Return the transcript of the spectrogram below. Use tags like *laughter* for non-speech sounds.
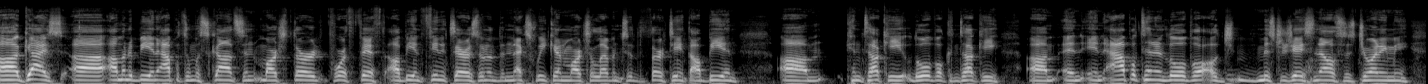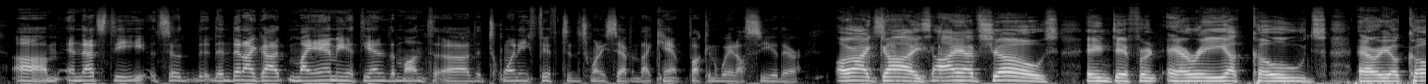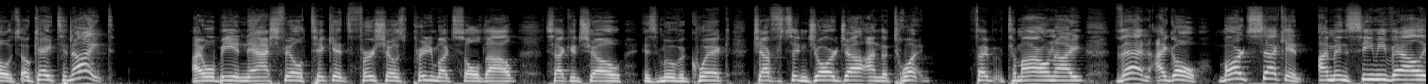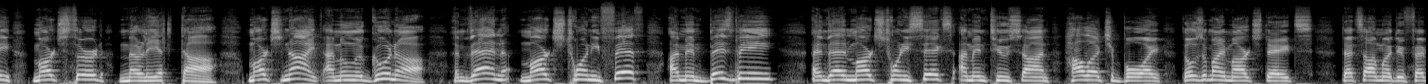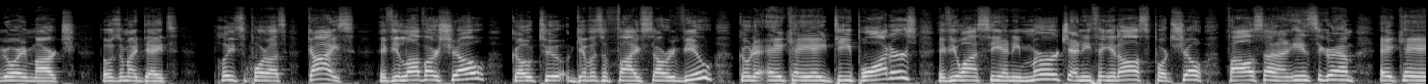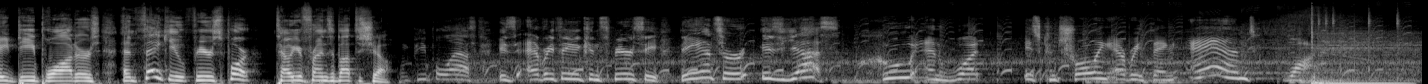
Uh, guys, uh, I'm going to be in Appleton, Wisconsin, March 3rd, 4th, 5th. I'll be in Phoenix, Arizona the next weekend, March 11th to the 13th. I'll be in um, Kentucky, Louisville, Kentucky, um, and in Appleton and Louisville, I'll, Mr. Jason Ellis is joining me, um, and that's the so. Th- then then I got Miami at the end of the month, uh, the 25th to the 27th. I can't fucking wait. I'll see you there. All right, guys, I have shows in different area codes. Area codes. Okay, tonight I will be in Nashville. Tickets, first show's pretty much sold out. Second show is moving quick. Jefferson, Georgia on the 20. Feb- tomorrow night. Then I go March 2nd, I'm in Simi Valley. March 3rd, Marietta. March 9th, I'm in Laguna. And then March 25th, I'm in Bisbee. And then March 26th, I'm in Tucson. Holla at your boy. Those are my March dates. That's all I'm going to do. February, March. Those are my dates. Please support us. Guys, if you love our show, go to give us a five star review. Go to AKA Deep Waters. If you want to see any merch, anything at all, support the show. Follow us on Instagram, AKA Deep Waters. And thank you for your support. Tell your friends about the show. When people ask, is everything a conspiracy? The answer is yes. Who and what is controlling everything and why?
